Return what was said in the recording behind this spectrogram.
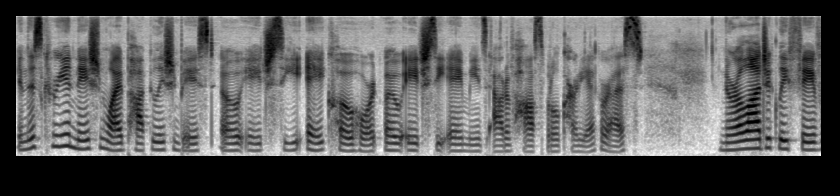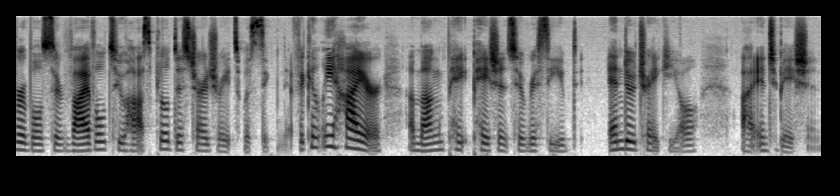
In this Korean nationwide population-based OHCA cohort, OHCA means out of hospital cardiac arrest, neurologically favorable survival to hospital discharge rates was significantly higher among pa patients who received endotracheal uh, intubation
